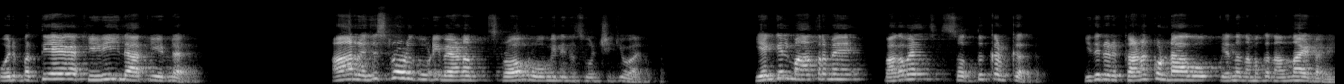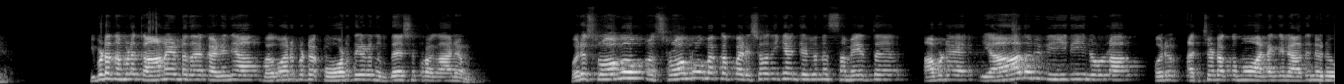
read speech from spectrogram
ഒരു പ്രത്യേക കിഴിയിലാക്കിയിട്ട് ആ രജിസ്റ്ററോട് കൂടി വേണം സ്ട്രോങ് റൂമിൽ ഇത് സൂക്ഷിക്കുവാൻ. എങ്കിൽ മാത്രമേ ഭഗവത് സ്വത്തുക്കൾക്ക് ഇതിനൊരു കണക്കുണ്ടാകൂ എന്ന് നമുക്ക് നന്നായിട്ട് അറിയാം. ഇവിടെ നമ്മൾ കാണേണ്ടത് കഴിഞ്ഞ ബഹുമാനപ്പെട്ട കോടതിയുടെ നിർദ്ദേശപ്രകാരം ഒരു സ്ട്രോങ് സ്ട്രോങ് റൂം ഒക്കെ പരിശോധിക്കാൻ ചെല്ലുന്ന സമയത്ത് അവിടെ യാതൊരു രീതിയിലുള്ള ഒരു അച്ചടക്കമോ അല്ലെങ്കിൽ അതിനൊരു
